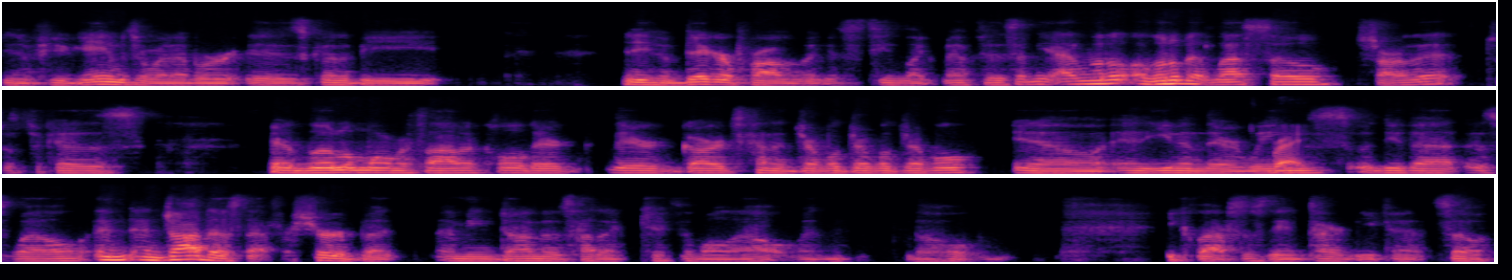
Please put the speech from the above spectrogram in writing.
you know few games or whatever is going to be an even bigger problem against a team like Memphis. I mean, a little a little bit less so Charlotte, just because they're a little more methodical. Their their guards kind of dribble, dribble, dribble, you know, and even their wings right. would do that as well. And and Ja does that for sure. But I mean, John knows how to kick the ball out when the whole he collapses the entire defense. So,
